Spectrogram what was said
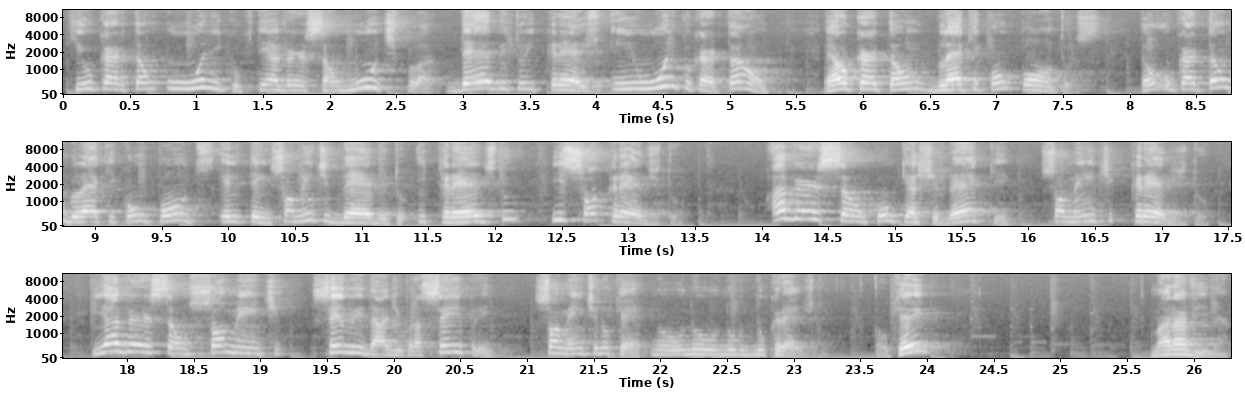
que o cartão, único que tem a versão múltipla, débito e crédito, em um único cartão, é o cartão Black com pontos. Então, o cartão Black com pontos, ele tem somente débito e crédito e só crédito. A versão com cashback, somente crédito. E a versão somente sendo idade para sempre, somente no, no, no, no, crédito. Ok? Maravilha.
